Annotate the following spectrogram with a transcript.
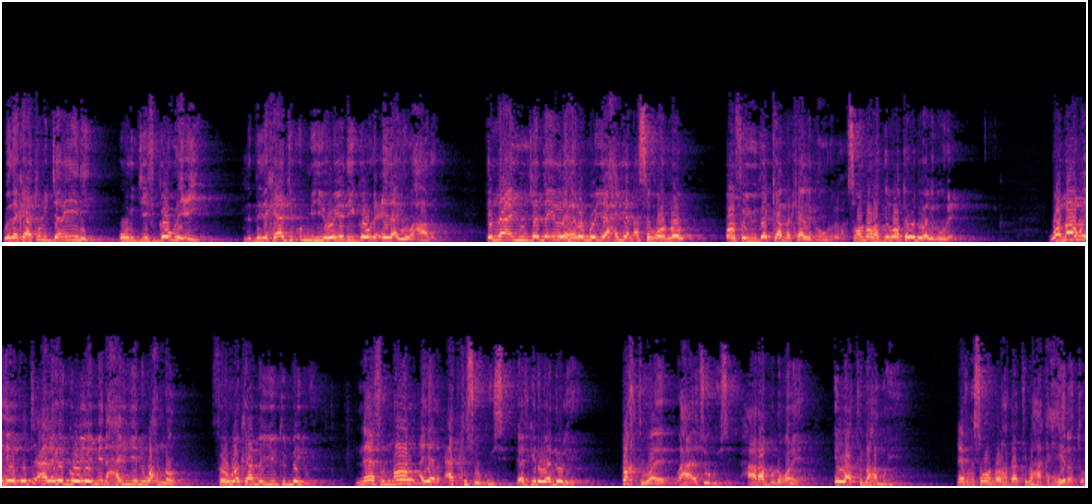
Wadakaatuljaniini uurjiif gowricii. Bidakaati ummihi hooyadii gowraceeda ayuu ahaaday ilaa an yuujada in la helo mooye xayan asagoo nool oo fa yudakaa markaa la gowraco. Isagoo nool haddii loo tago waa la gowraci. Wamaa wixii qutica laga gooyey min xayin wax nool fa huwa kaa mayitun meyd wey neef nool ayaad cad ka soo goysay. Neefkiina waa nool yahay. Bakti waaye waxa aad soo goysay. Xaaraan buu noqonaya ilaa timaha mooye. Neefka isagoo nool haddaad timaha ka xiirato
